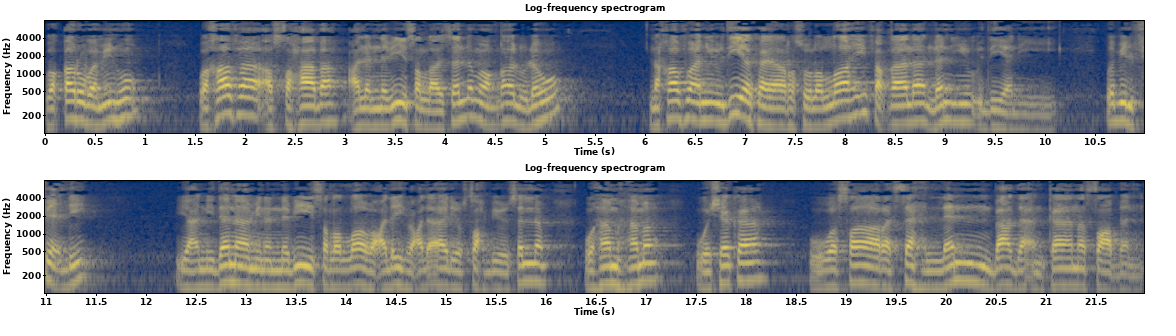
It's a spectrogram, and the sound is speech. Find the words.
وقرب منه وخاف الصحابة على النبي صلى الله عليه وسلم وقالوا له نخاف أن يؤذيك يا رسول الله فقال لن يؤذيني. وبالفعل يعني دنا من النبي صلى الله عليه وعلى آله وصحبه وسلم وهمهم وشكى وصار سهلا بعد أن كان صعبا.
